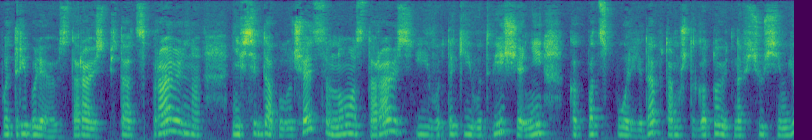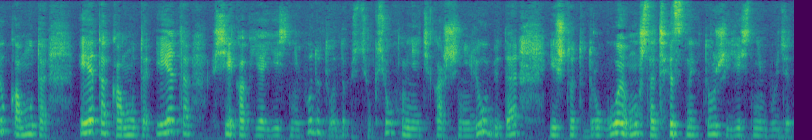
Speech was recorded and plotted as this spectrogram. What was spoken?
потребляю. Стараюсь питаться правильно. Не всегда получается, но стараюсь. И вот такие вот вещи, они как подспорье, да, потому что готовить на всю семью кому-то это, кому-то это. Все, как я, есть не будут. Вот, допустим, Ксюха мне эти каши не любит, да, и что-то другое. Муж, соответственно, их тоже есть не будет.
